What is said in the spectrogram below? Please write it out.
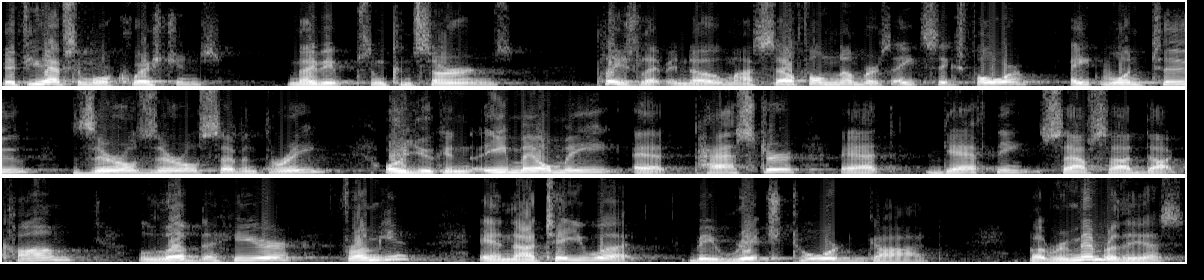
If you have some more questions, maybe some concerns, please let me know. My cell phone number is 864 812 0073 or you can email me at pastor at gaffneysouthside.com. Love to hear from you. And I tell you what, be rich toward God. But remember this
